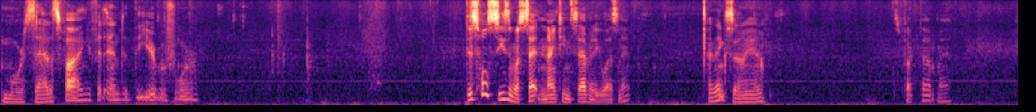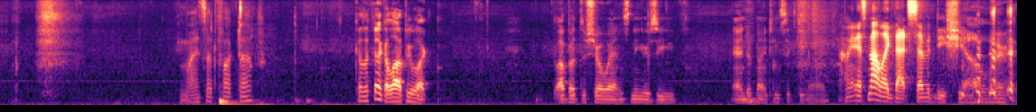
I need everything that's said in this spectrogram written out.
more satisfying if it ended the year before. This whole season was set in 1970, wasn't it? I think so, yeah. It's fucked up, man. Why is that fucked up? Because I feel like a lot of people are like, I bet the show ends New Year's Eve, end of 1969. I mean, it's not like that '70s show where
